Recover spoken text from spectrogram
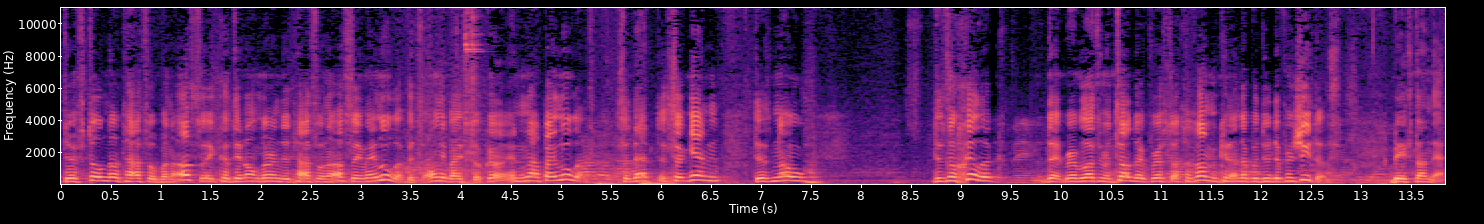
there's still no tassel ben asay because they don't learn the tassel ben asay by lulav. It's only by sukkah and not by lulav. So that so again, there's no there's no chiluk that Rabbi Lezer and Tzadok versus Chachamim can end up with two different shitas based on that.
